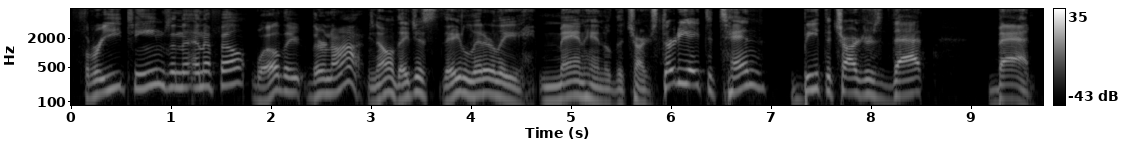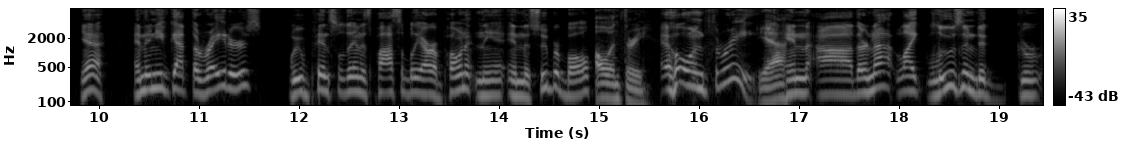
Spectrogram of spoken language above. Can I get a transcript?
three teams in the NFL, well, they they're not. no, they just they literally manhandled the Chargers, thirty-eight to ten, beat the Chargers that bad. Yeah. And then you've got the Raiders, we penciled in as possibly our opponent in the in the Super Bowl. Oh and three. 0 and 3. Yeah. And uh, they're not like losing to gr-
